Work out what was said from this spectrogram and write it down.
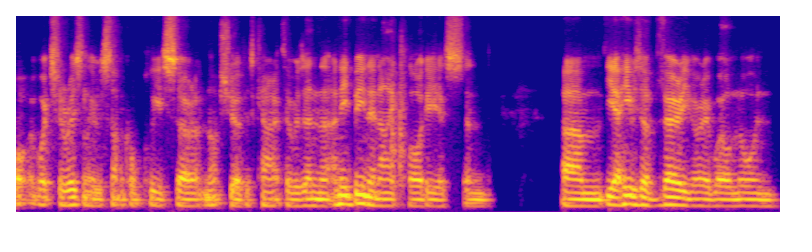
which originally was something called Please Sir. I'm not sure if his character was in that. And he'd been in I Claudius, and um, yeah, he was a very, very well known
